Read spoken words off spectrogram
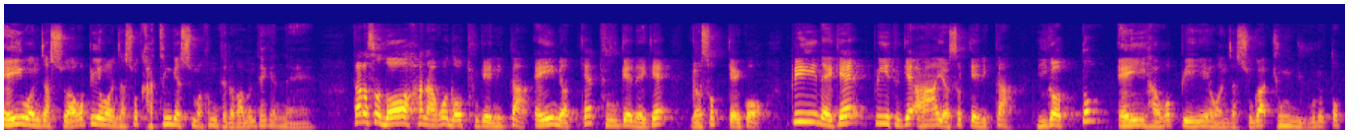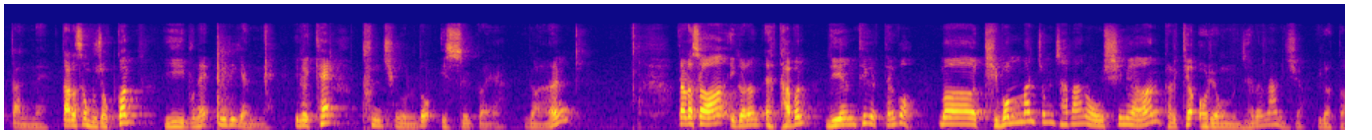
A 원자수하고 B 원자수 같은 개수만큼 들어가면 되겠네. 따라서 너 하나고 너 두 개니까 A 몇 개? 두 개, 네 개, 여섯 개고 B 네 개, B 두 개, 아 여섯 개니까 이것도 A하고 B의 원자수가 6, 6으로 똑같네. 따라서 무조건 2분의 1이겠네. 이렇게 푼 친구들도 있을 거야. 이건. 따라서 이거는 예, 답은 니은티가 되고 뭐 기본만 좀 잡아놓으시면 그렇게 어려운 문제는 아니죠. 이것도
